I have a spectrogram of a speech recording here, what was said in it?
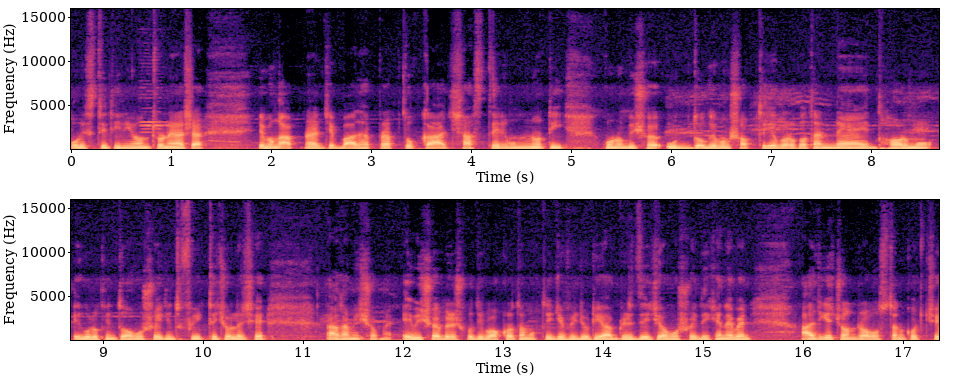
পরিস্থিতি নিয়ন্ত্রণে আসা এবং আপনার যে বাধাপ্রাপ্ত কাজ, স্বাস্থ্যের উন্নতি, কোনো বিষয়ে উদ্যোগ এবং সবথেকে বড় কথা ন্যায়, ধর্ম, এগুলো কিন্তু অবশ্যই কিন্তু ফিরতে চলেছে। আগামী সময়। এই বিষয়ে বৃহস্পতি বক্রতা মুক্তি যে ভিডিওটি আপডেট দিয়েছি, অবশ্যই দেখে নেবেন। আজকে চন্দ্র অবস্থান করছে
